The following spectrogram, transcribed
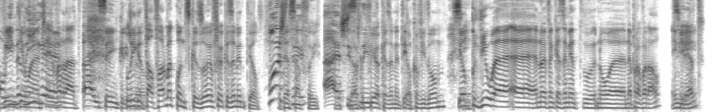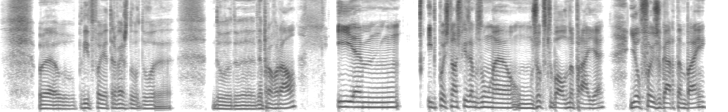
Uau, ainda 21 anos. É verdade. Ah, isso é incrível. Liga de tal forma que quando se casou, eu fui ao casamento dele. Foste? Atenção, fui. Ah, acho isso fui ao casamento dele. Ele convidou-me. Ele pediu a, a noiva em casamento no, na Prova Oral, em Sim. direto. O, o pedido foi através do, do, eh, do- do- da Prova Oral. E. hum, e depois nós fizemos um, eh, um jogo de futebol na praia e ele foi jogar também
